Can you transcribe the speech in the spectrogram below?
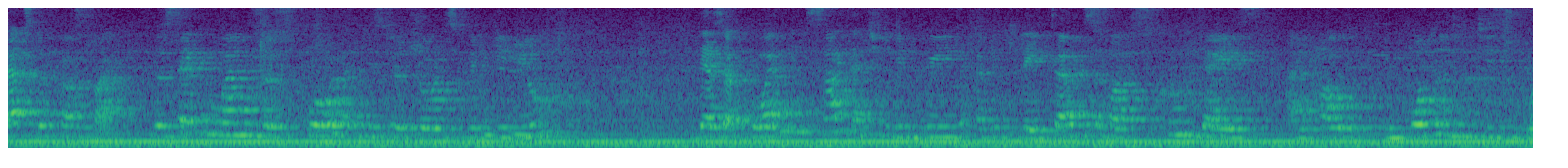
That's the first one. The second one is a scroll that Mr. Jones will give you. There's a poem inside that you will read a bit later. It's about school days and how important it is to be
